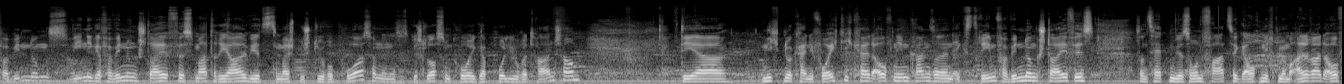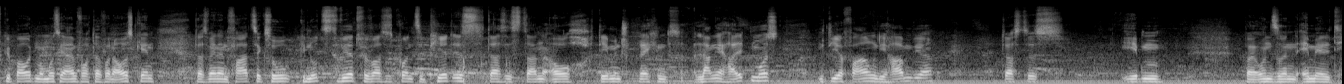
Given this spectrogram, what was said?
Verbindungs-, weniger verbindungssteifes Material, wie jetzt zum Beispiel Styropor, sondern es ist geschlossenporiger Polyurethanschaum der nicht nur keine Feuchtigkeit aufnehmen kann, sondern extrem verbindungssteif ist. Sonst hätten wir so ein Fahrzeug auch nicht mit dem Allrad aufgebaut. Man muss ja einfach davon ausgehen, dass wenn ein Fahrzeug so genutzt wird, für was es konzipiert ist, dass es dann auch dementsprechend lange halten muss. Und die Erfahrung, die haben wir, dass das eben bei unseren MLT,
